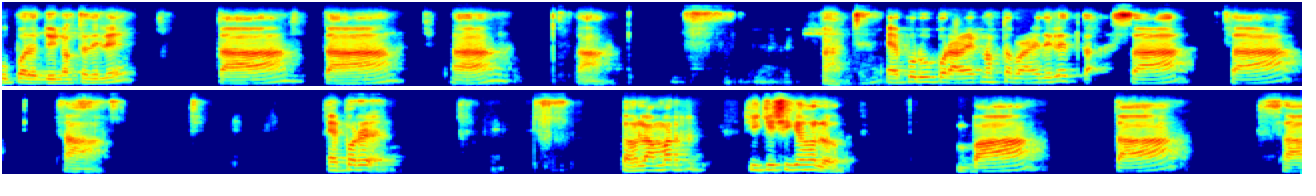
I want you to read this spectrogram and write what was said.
উপরে দুই নক্তা দিলে তা তা তা তা। আচ্ছা এরপর উপর আরেক নক্তা বাড়িয়ে দিলে সা সা তা। এরপরে তাহলে আমার কি কি শিখা হলো? বা, তা, সা।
